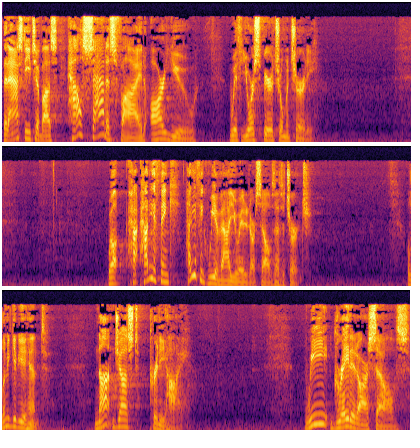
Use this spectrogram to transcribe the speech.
that asked each of us, how satisfied are you with your spiritual maturity? Well, how, how, do you think, how do you think we evaluated ourselves as a church? Well, let me give you a hint. Not just pretty high. We graded ourselves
